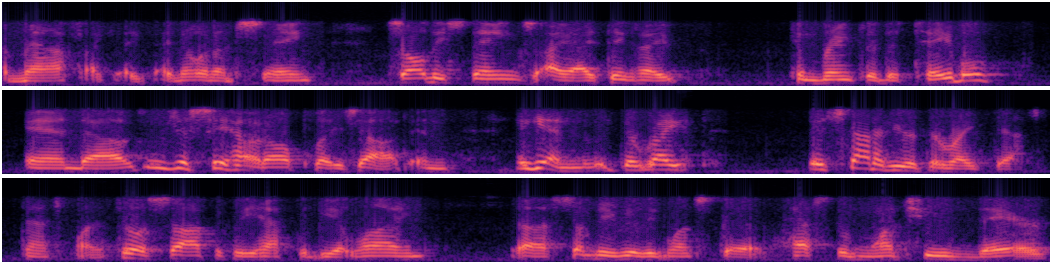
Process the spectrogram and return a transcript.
a math. I, I know what I'm saying. So all these things I, I think I can bring to the table, and uh, we'll just see how it all plays out. And again, the right it's got to be with the right dance, dance partner. Philosophically, you have to be aligned uh, somebody really wants to has to want you there,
